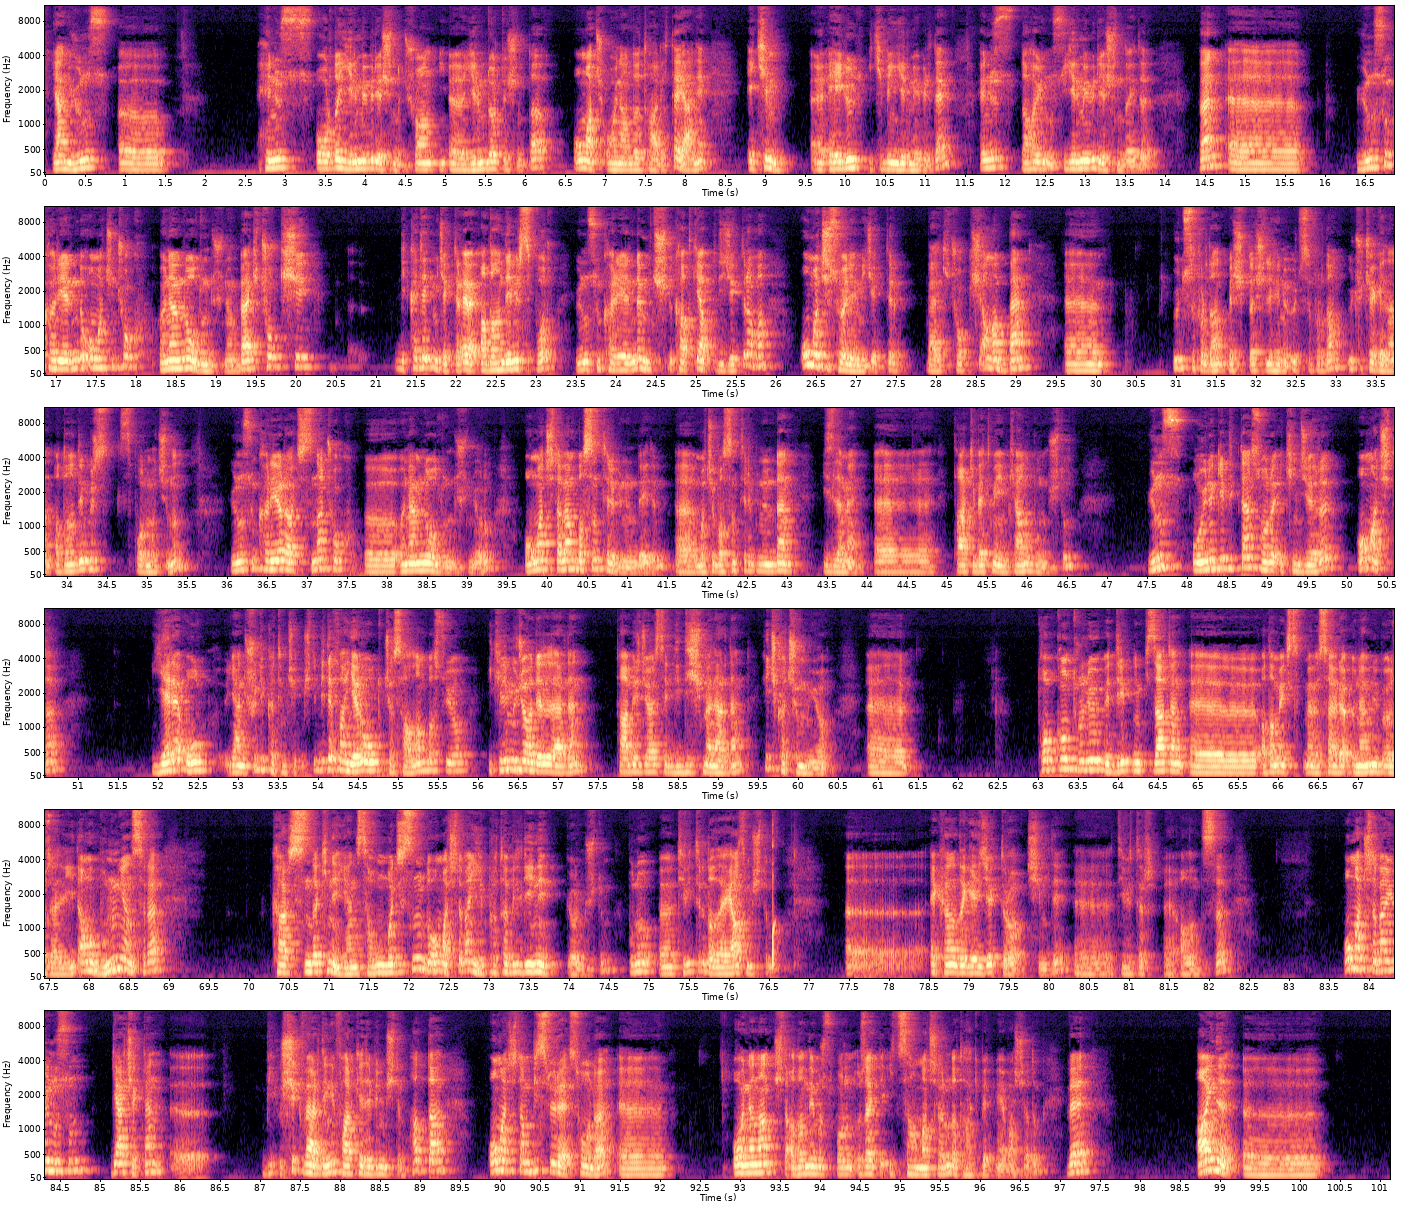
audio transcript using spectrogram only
Yani Yunus e, henüz orada 21 yaşında. Şu an e, 24 yaşında. O maç oynandığı tarihte yani Ekim, e, Eylül 2021'de henüz daha Yunus 21 yaşındaydı. Ben e, Yunus'un kariyerinde o maçın çok önemli olduğunu düşünüyorum. Belki çok kişi dikkat etmeyecektir. Evet Adana Demirspor Yunus'un kariyerinde müthiş bir katkı yaptı diyecektir ama o maçı söylemeyecektir belki çok kişi ama ben e, 3-0'dan Beşiktaş lehine 3-0'dan 3-3'e gelen Adana Demirspor maçının Yunus'un kariyer açısından çok e, önemli olduğunu düşünüyorum. O maçta ben basın tribünündeydim. E, maçı basın tribününden izleme, e, takip etme imkanı bulmuştum. Yunus oyuna girdikten sonra ikinci yarı o maçta yere ol yani şu dikkatimi çekmişti. Bir defa yere oldukça sağlam basıyor. İkili mücadelelerden, tabiri caizse didişmelerden hiç kaçınmıyor. Ee, top kontrolü ve dribbling zaten e, adam eksiltme vesaire önemli bir özelliğiydi ama bunun yanı sıra karşısındakini yani savunmacısının da o maçta ben yıpratabildiğini görmüştüm. Bunu e, Twitter'da da yazmıştım. E, ekrana da gelecektir o şimdi e, Twitter e, alıntısı. O maçta ben Yunus'un gerçekten e, bir ışık verdiğini fark edebilmiştim. Hatta o maçtan bir süre sonra e, oynanan işte Adana Demirspor'un özellikle iç saha maçlarını da takip etmeye başladım. Ve aynı e,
